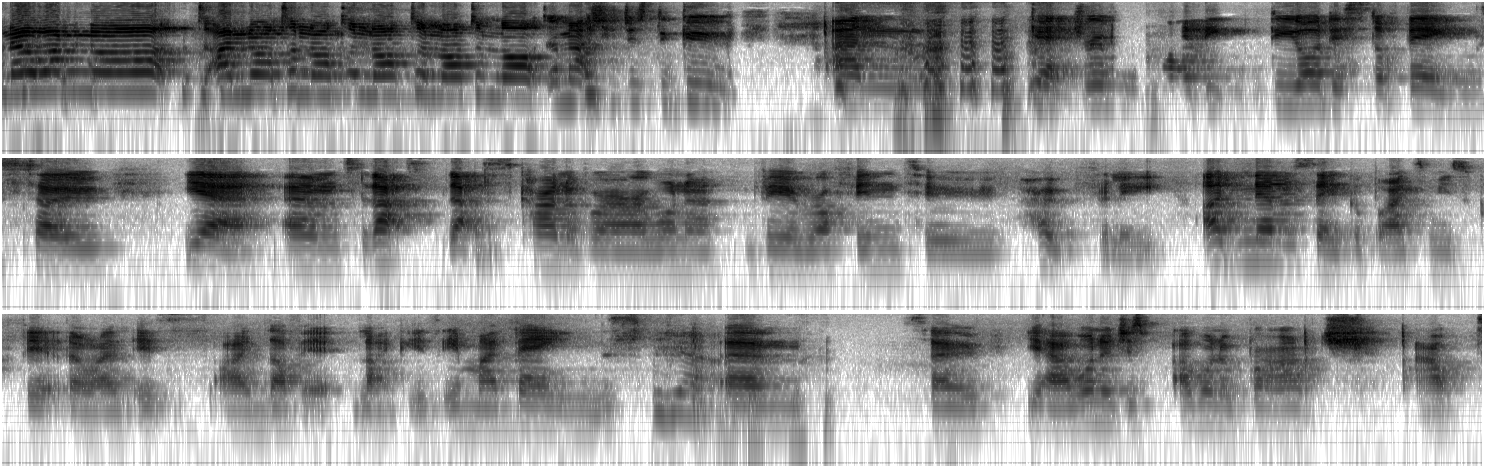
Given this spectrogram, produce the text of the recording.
no, I'm not. I'm not. I'm not. I'm not. I'm not. I'm not. I'm actually just a goof and get driven by the, the oddest of things. So yeah, um, so that's that's kind of where I want to veer off into. Hopefully, I'd never say goodbye to musical theatre though. I, it's I love it. Like it's in my veins. Yeah. Um, so yeah, I want to just I want to branch out.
